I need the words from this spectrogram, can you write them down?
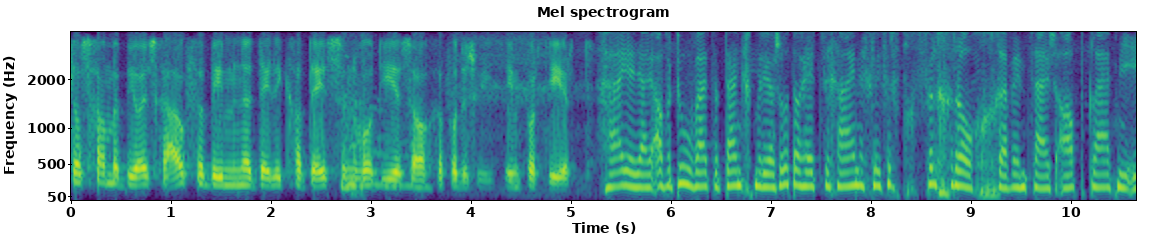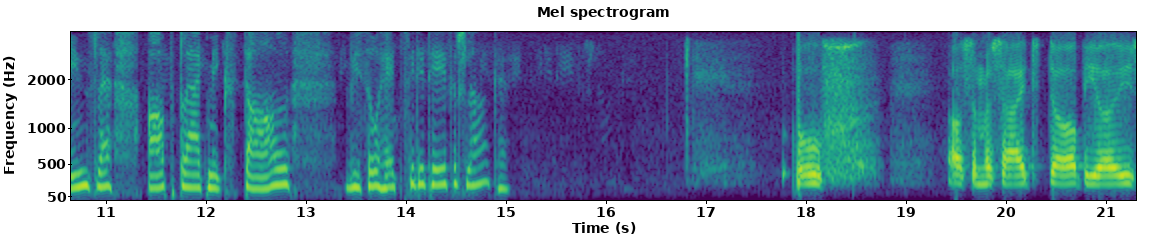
das kann man bei uns kaufen, bei einem Delikatessen, ah. wo die Sachen von der Schweiz importiert. Hey, hey, aber du, da denkt man ja schon, da hat sich einer ein bisschen verkrochen, wenn du sagst, abgelegene Inseln, abgelegenes Tal. Wieso hat sie die Tee verschlagen? Uff. Also man sagt da bei uns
